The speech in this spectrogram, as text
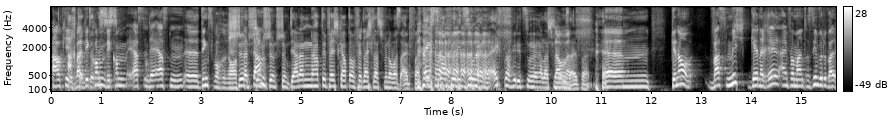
Ah, okay, Ach, weil wir kommen, wir kommen erst in der ersten äh, Dingswoche raus. Stimmt, Verdammt. stimmt, stimmt, stimmt. Ja, dann habt ihr Pech gehabt, aber vielleicht lasse ich mir noch was einfallen. Extra für die Zuhörer, extra für die Zuhörer lasse ich mir noch was einfallen. Ähm, genau, was mich generell einfach mal interessieren würde, weil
